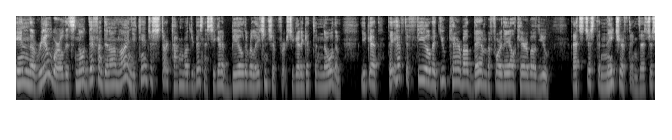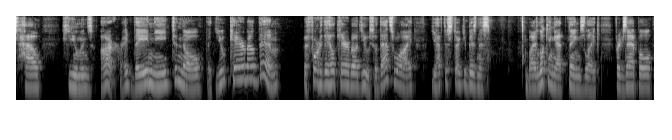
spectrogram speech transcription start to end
in the real world it's no different than online. You can't just start talking about your business. You got to build a relationship first. You got to get to know them. You got they have to feel that you care about them before they'll care about you. That's just the nature of things. That's just how humans are right? They need to know that you care about them before they'll care about you. So that's why you have to start your business by looking at things like for example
